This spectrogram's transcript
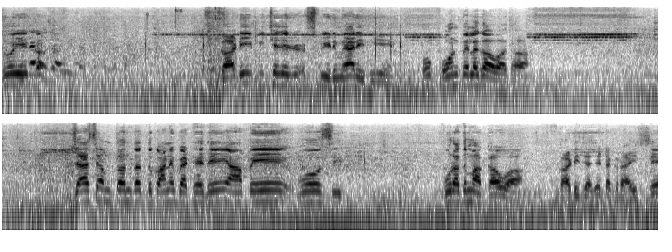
जो ये गाड़ी पीछे से स्पीड में आ रही थी वो फ़ोन पे लगा हुआ था। जैसे हम तो अंदर दुकाने बैठे थे यहाँ पे वो पूरा धमाका हुआ। गाड़ी जैसे टकराई से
